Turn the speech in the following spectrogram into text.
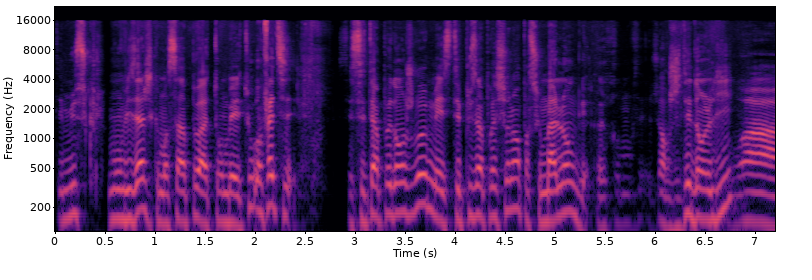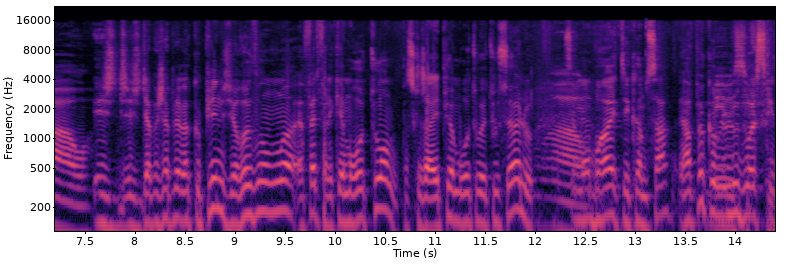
tes muscles. Mon visage commençait un peu à tomber et tout. En fait, c'est- c'était un peu dangereux, mais c'était plus impressionnant parce que ma langue, euh, genre j'étais dans le lit Waouh. et j'appelais ma copine, j'ai revu moi. En fait, il fallait qu'elle me retourne parce que j'arrivais plus à me retrouver tout seul. Mon bras était comme ça, un peu comme Mais le loup de Wall Street.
